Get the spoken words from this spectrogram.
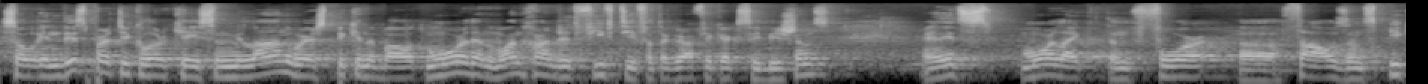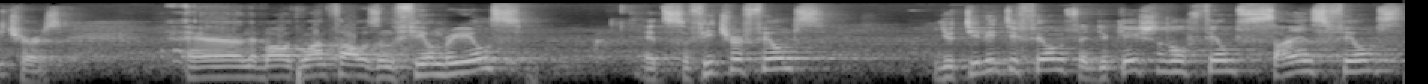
So in this particular case in Milan, we're speaking about more than 150 photographic exhibitions, and it's more like than 4,000 uh, pictures, and about 1,000 film reels, it's feature films, utility films, educational films, science films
